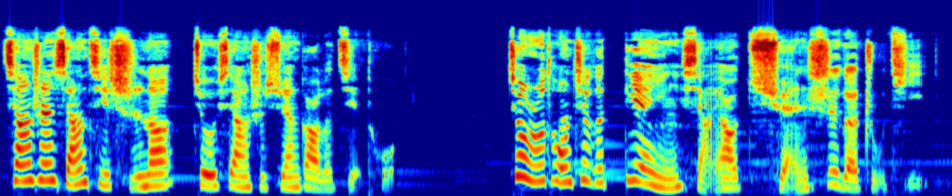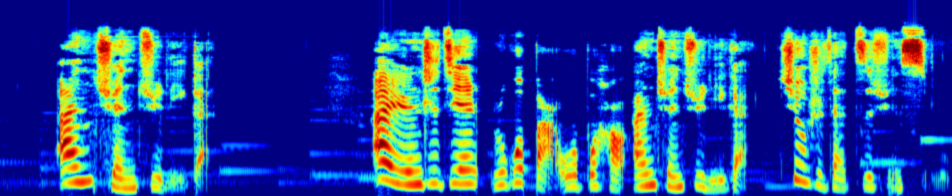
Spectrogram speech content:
枪声响起时呢，就像是宣告了解脱，就如同这个电影想要诠释的主题——安全距离感。爱人之间如果把握不好安全距离感，就是在自寻死路。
